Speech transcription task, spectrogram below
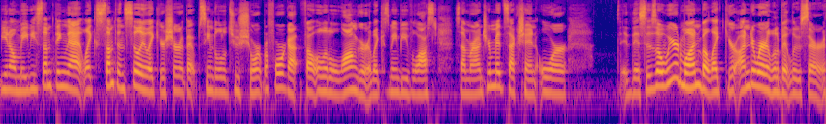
you know, maybe something that like something silly like your shirt that seemed a little too short before got felt a little longer, like because maybe you've lost some around your midsection or this is a weird one, but like your underwear a little bit looser.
